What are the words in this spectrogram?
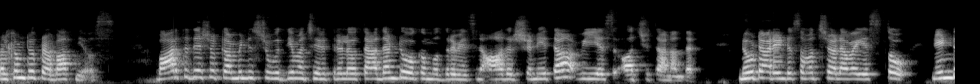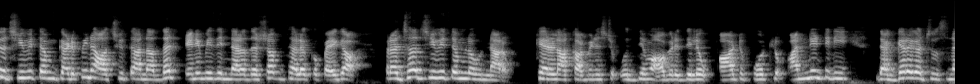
Welcome to Prabhat news. భారతదేశ కమ్యూనిస్టు ఉద్యమ చరిత్రలో తనదంటూ ఒక ముద్ర వేసిన ఆదర్శ నేత విఎస్ అచ్యుతానందన్. నూట రెండు సంవత్సరాల వయస్సుతో నిండు జీవితం గడిపిన అచ్యుతానందన్ ఎనిమిదిన్నర దశాబ్దాలకు పైగా ప్రజా జీవితంలో ఉన్నారు. కేరళ కమ్యూనిస్టు ఉద్యమ అభివృద్ధిలో ఆటుపోట్లు అన్నింటినీ దగ్గరగా చూసిన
